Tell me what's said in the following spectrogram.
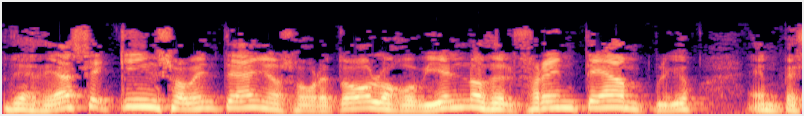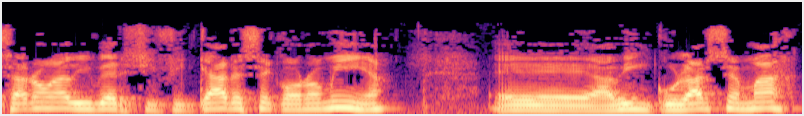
desde hace 15 o 20 años, sobre todo los gobiernos del Frente Amplio, empezaron a diversificar esa economía, eh, a vincularse más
